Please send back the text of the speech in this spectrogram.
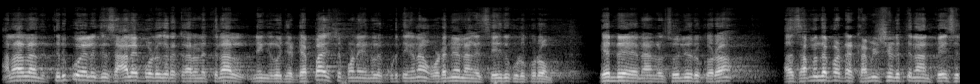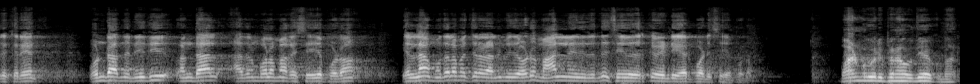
அதனால் அந்த திருக்கோயிலுக்கு சாலை போடுகிற காரணத்தினால் நீங்கள் கொஞ்சம் டெபாசிட் பணம் எங்களுக்கு கொடுத்தீங்கன்னா உடனே நாங்கள் செய்து கொடுக்குறோம் என்று நாங்கள் சொல்லியிருக்கிறோம். அது சம்பந்தப்பட்ட கமிஷன் எடுத்து நான் பேசியிருக்கிறேன். ஒன்று அந்த நிதி வந்தால் அதன் மூலமாக செய்யப்படும். எல்லாம் முதலமைச்சர் அனுமதியோடு மாநில நிதியிலிருந்து செய்வதற்கு வேண்டிய ஏற்பாடு செய்யப்படும். மாண்புமிகு உறுப்பினர் உதயகுமார்.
